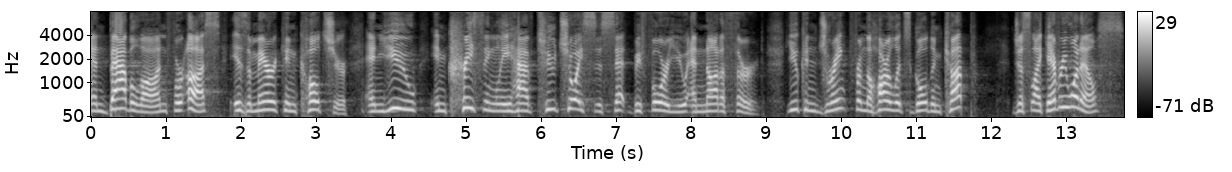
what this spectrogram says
and Babylon for us is American culture. And you increasingly have two choices set before you and not a third. You can drink from the harlot's golden cup, just like everyone else,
